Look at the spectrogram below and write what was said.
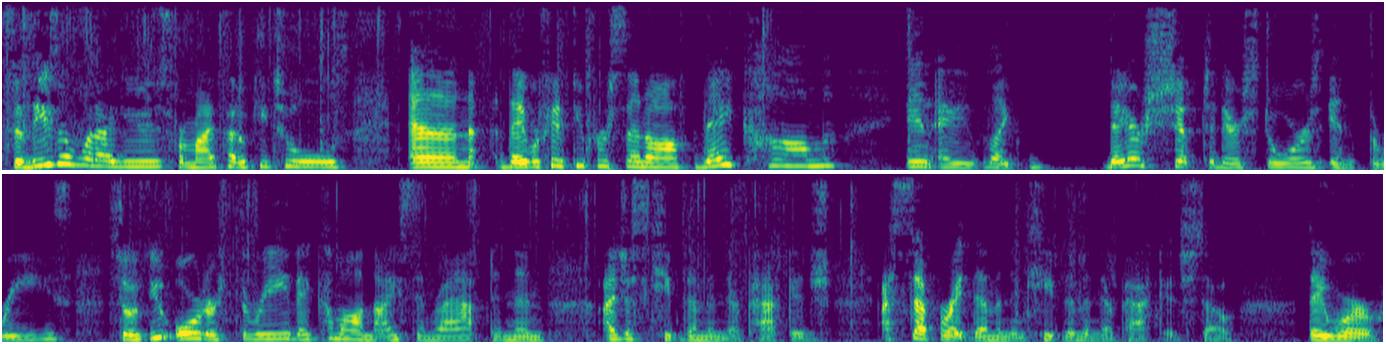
So these are what I use for my pokey tools and they were 50% off. They come in a like they are shipped to their stores in threes. So if you order three, they come all nice and wrapped. And then I just keep them in their package. I separate them and then keep them in their package. So they were,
